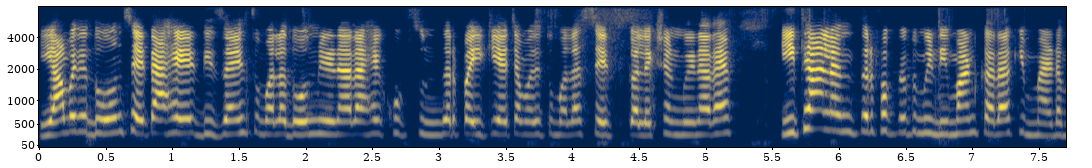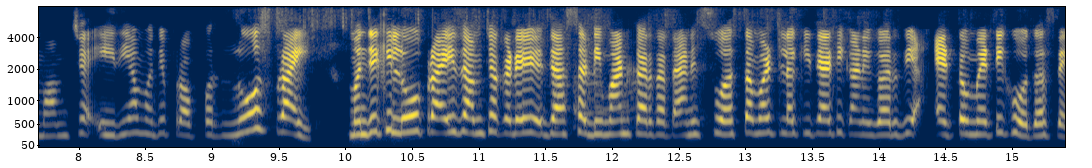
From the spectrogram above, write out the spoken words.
यामध्ये दोन सेट आहे. डिझाईन तुम्हाला दोन मिळणार आहे. खूप सुंदर पैकी याच्यामध्ये तुम्हाला सेट कलेक्शन मिळणार आहे. इथे आल्यानंतर फक्त तुम्ही डिमांड करा की मॅडम आमच्या एरियामध्ये प्रॉपर लो प्राईस म्हणजे की लो प्राईस आमच्याकडे जास्त डिमांड करतात. आणि स्वस्त म्हटलं की त्या ठिकाणी गर्दी ऑटोमॅटिक होत असते.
